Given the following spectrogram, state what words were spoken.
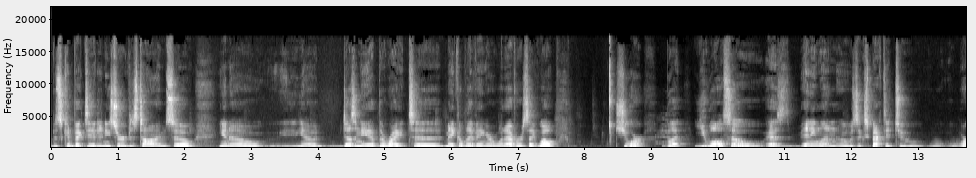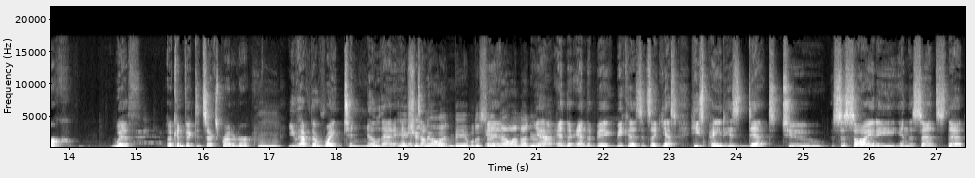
was convicted and he served his time, so you know, you know, doesn't he have the right to make a living or whatever? It's like, well, Sure, but you also, as anyone who is expected to work with a convicted sex predator, you have the right to know that ahead you of should time. know it and be able to say, And- "No, I'm not doing yeah, that." and the and the big because it's like yes, he's paid his debt to society in the sense that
